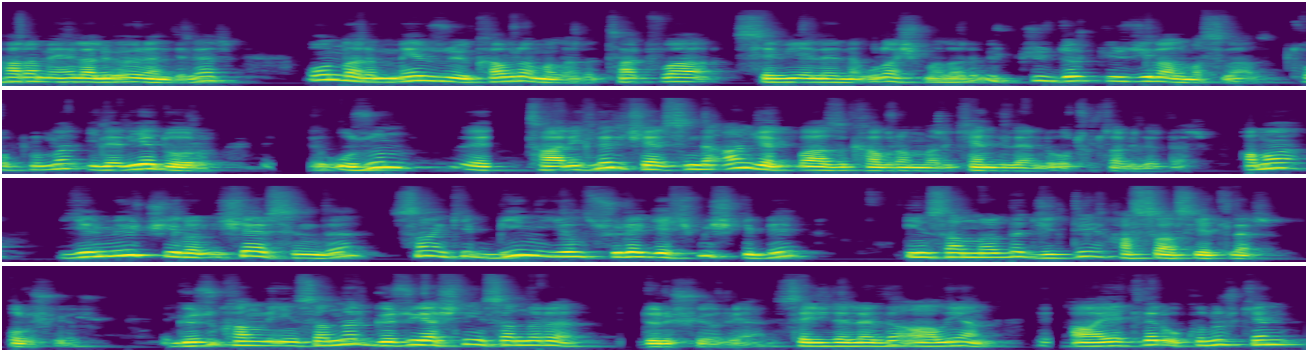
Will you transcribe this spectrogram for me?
haram helali öğrendiler. Onların mevzuyu kavramaları, takva seviyelerine ulaşmaları 300-400 yıl alması lazım. Toplumlar ileriye doğru e, uzun e, tarihler içerisinde ancak bazı kavramları kendilerinde oturtabilirler. Ama 23 yılın içerisinde sanki bin yıl süre geçmiş gibi insanlarda ciddi hassasiyetler oluşuyor. Gözü kanlı insanlar gözü yaşlı insanlara dönüşüyor yani. Secdelerde ağlayan, ayetler okunurken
